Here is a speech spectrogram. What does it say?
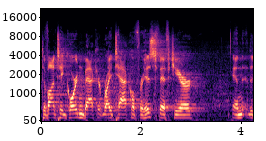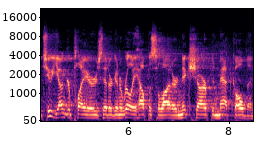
Devontae Gordon back at right tackle for his fifth year. And the two younger players that are going to really help us a lot are Nick Sharp and Matt Gulbin.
